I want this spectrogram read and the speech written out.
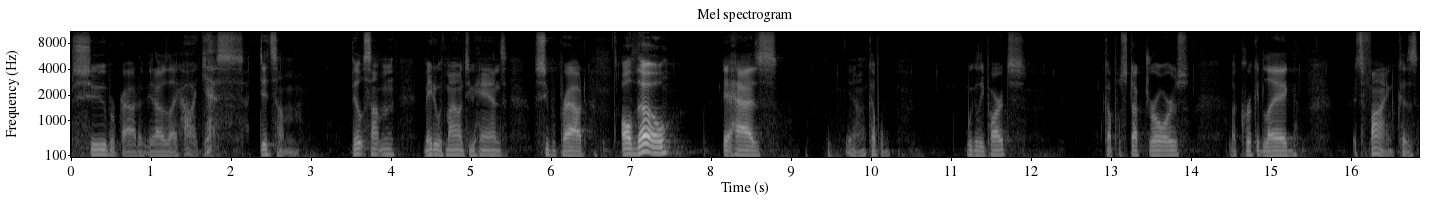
Super proud of it. I was like, oh yes, I did something, built something, made it with my own two hands. Super proud. Although it has, you know, a couple wiggly parts, a couple stuck drawers, a crooked leg. It's fine because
